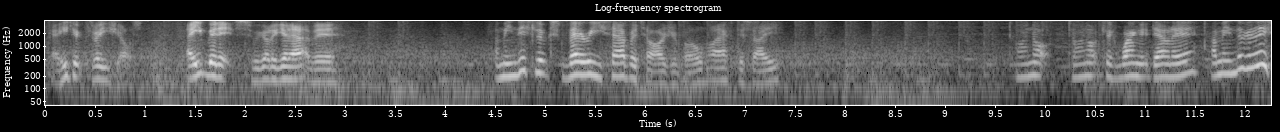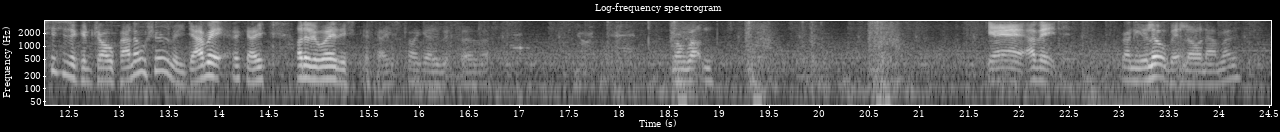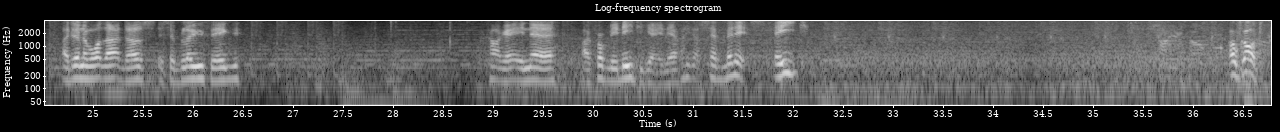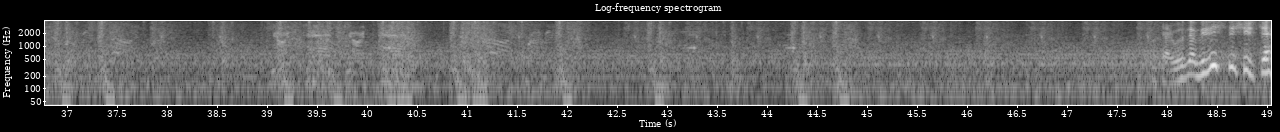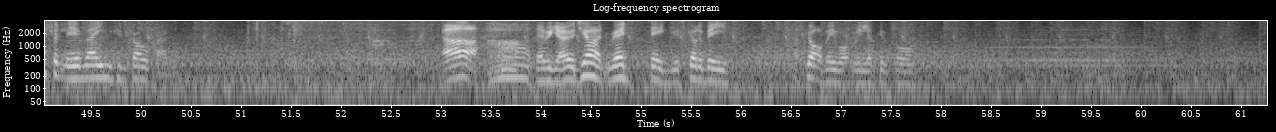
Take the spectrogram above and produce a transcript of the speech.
Okay, he took three shots. Eight minutes. We've got to get out of here. I mean, this looks very sabotageable, I have to say. Do I not, do I not just wang it down here? I mean, look at this. This is a control panel, surely. Damn it. Okay. I don't know where this... Okay, let's try and go a bit further. Wrong button. Yeah, have it. Running a little bit low on ammo. I don't know what that does. It's a blue thing. I can't get in there. I probably need to get in there. I've only got seven minutes. Eek! Oh god! Well, I mean, this this is definitely a main control panel. Ah, there we go, a giant red thing. It's got to be, that's got to be what we're looking for.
